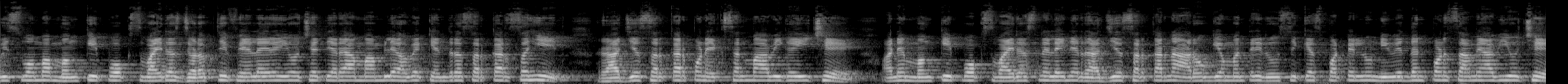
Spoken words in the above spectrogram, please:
વિશ્વમાં મંકી પોક્સ વાયરસ ઝડપથી ફેલાઈ રહ્યો છે ત્યારે આ મામલે હવે કેન્દ્ર સરકાર સહિત રાજ્ય સરકાર પણ એક્શનમાં આવી ગઈ છે અને મંકી પોક્સ વાયરસને લઈને રાજ્ય સરકારના આરોગ્ય મંત્રી ઋષિકેશ પટેલનું નિવેદન પણ સામે આવ્યું છે.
